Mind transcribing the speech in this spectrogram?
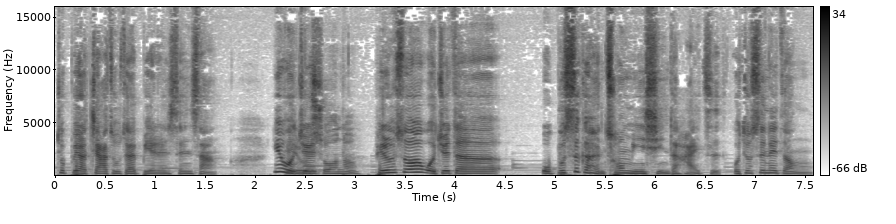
就不要加注在别人身上，因为我比觉得如说呢，比如说，我觉得我不是个很聪明型的孩子，我就是那种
